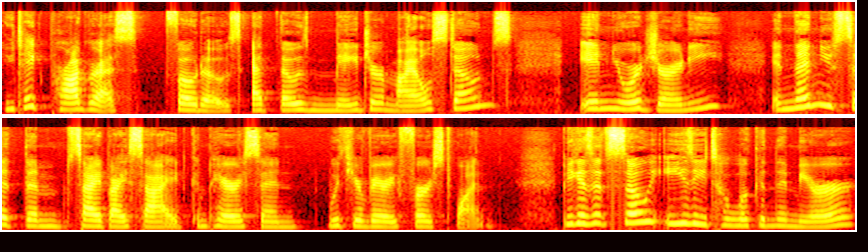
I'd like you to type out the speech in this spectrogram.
you take progress photos at those major milestones in your journey and then you sit them side by side comparison with your very first one. Because it's so easy to look in the mirror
